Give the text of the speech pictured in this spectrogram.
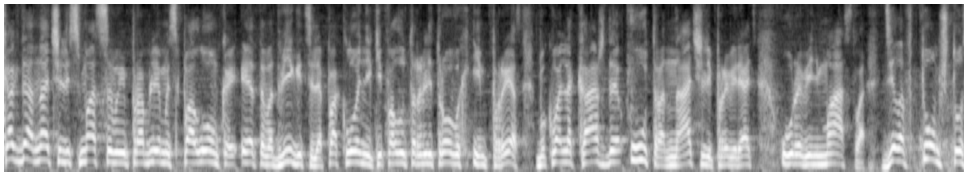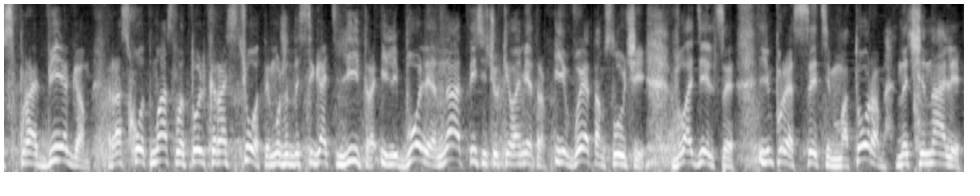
Когда начались массовые проблемы с поломкой этого двигателя, поклонники полуторалитровых импресс буквально каждое утро начали проверять уровень масла. Дело в том, что что с пробегом расход масла только растет и может достигать литра или более на тысячу километров. И в этом случае владельцы импресс с этим мотором начинали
